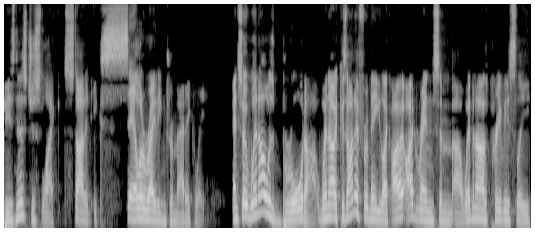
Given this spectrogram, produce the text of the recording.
business just like started accelerating dramatically. And so when I was broader, when I, because I know for me, like I, I'd ran some uh, webinars previously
